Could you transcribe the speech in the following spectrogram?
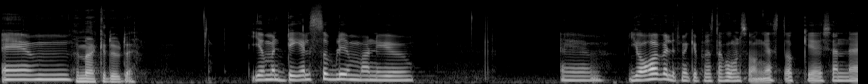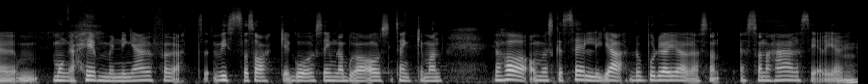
Um, Hur märker du det? Ja, men dels så blir man ju... Um, jag har väldigt mycket prestationsångest och känner många hämningar för att vissa saker går så himla bra och så tänker man, jaha, om jag ska sälja, då borde jag göra sådana här serier. Mm.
